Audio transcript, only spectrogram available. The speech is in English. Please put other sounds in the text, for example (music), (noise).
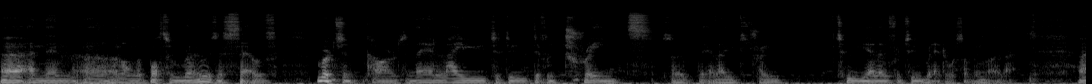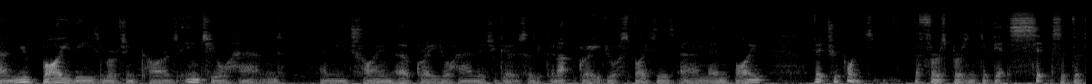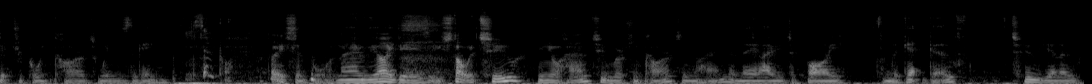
Uh, and then uh, along the bottom row is a set of merchant cards, and they allow you to do different trades. So they allow you to trade two yellow for two red or something like that. And you buy these merchant cards into your hand, and you try and upgrade your hand as you go, so you can upgrade your spices and then buy victory points. The first person to get six of the victory point cards wins the game. Simple. Very simple. Now the idea is that you start with two in your hand, two merchant cards in your hand, and they allow you to buy from the get go two yellow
